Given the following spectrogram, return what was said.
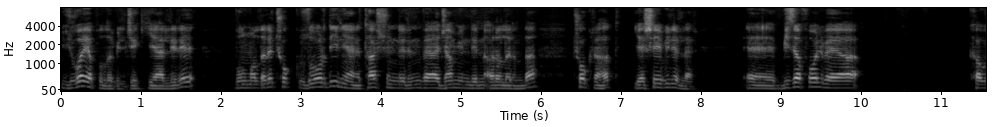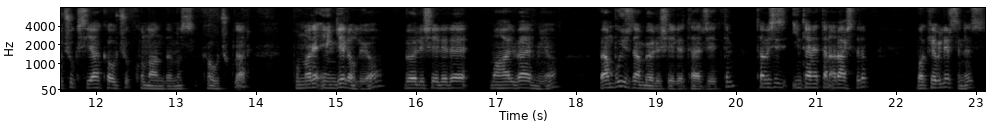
yuva yapılabilecek yerleri bulmaları çok zor değil yani taş yünlerin veya cam yünlerin aralarında çok rahat yaşayabilirler. e, bizafol veya kauçuk, siyah kauçuk kullandığımız kauçuklar bunlara engel oluyor. Böyle şeylere mahal vermiyor. Ben bu yüzden böyle şeyleri tercih ettim. Tabii siz internetten araştırıp bakabilirsiniz.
